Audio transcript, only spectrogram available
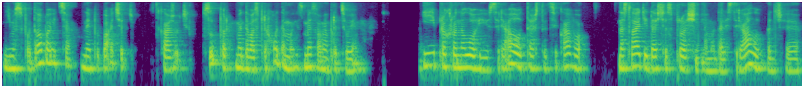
їм сподобається, вони побачать, скажуть: супер, ми до вас приходимо і ми з вами працюємо. І про хронологію серіалу теж тут цікаво. На слайді дещо спрощена модель серіалу, адже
